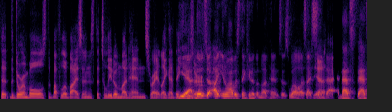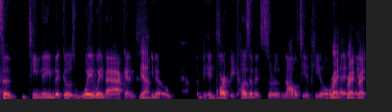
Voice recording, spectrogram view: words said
The the Durham Bulls, the Buffalo Bisons, the Toledo Mud Hens, right? Like I think yeah, are, those are I, you know I was thinking of the Mud Hens as well as I said Yeah. that, and that's that's a team name that goes way way back, and yeah. you know, in part because of its sort of novelty appeal. Right, right, like, right.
